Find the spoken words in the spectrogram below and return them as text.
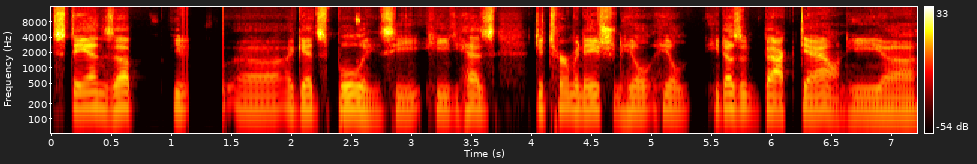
stands up you know, uh, against bullies. He he has determination. He'll he'll he doesn't back down. He uh,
